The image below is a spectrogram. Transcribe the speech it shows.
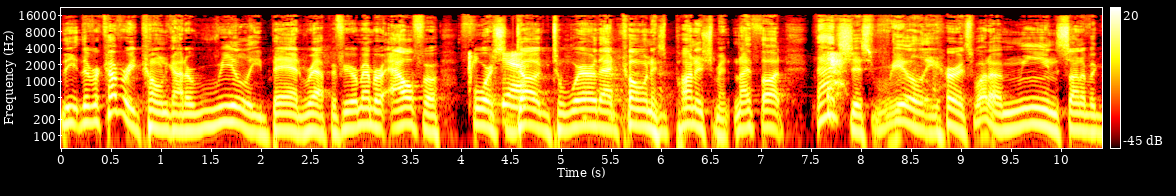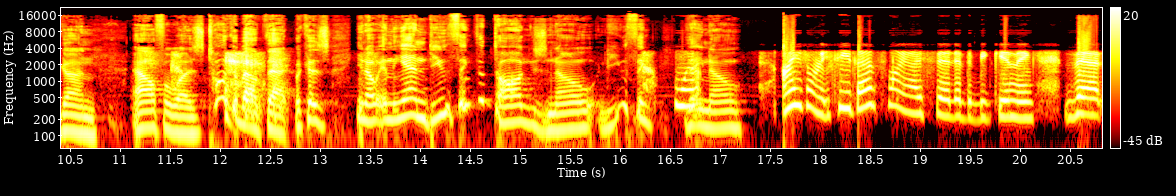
the the recovery cone got a really bad rep. If you remember, Alpha forced Yeah. Dug to wear that cone as punishment, and I thought that's just really hurts. What a mean son of a gun. Alpha was. Talk about that because, you know, in the end, do you think the dogs know? Do you think Well, they know? I don't see. That's why I said at the beginning that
